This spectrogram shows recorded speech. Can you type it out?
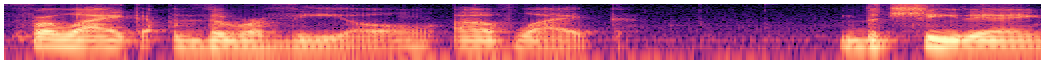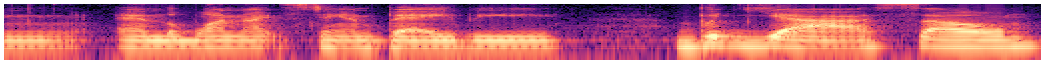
for like the reveal of like the cheating and the one night stand baby. But yeah, so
